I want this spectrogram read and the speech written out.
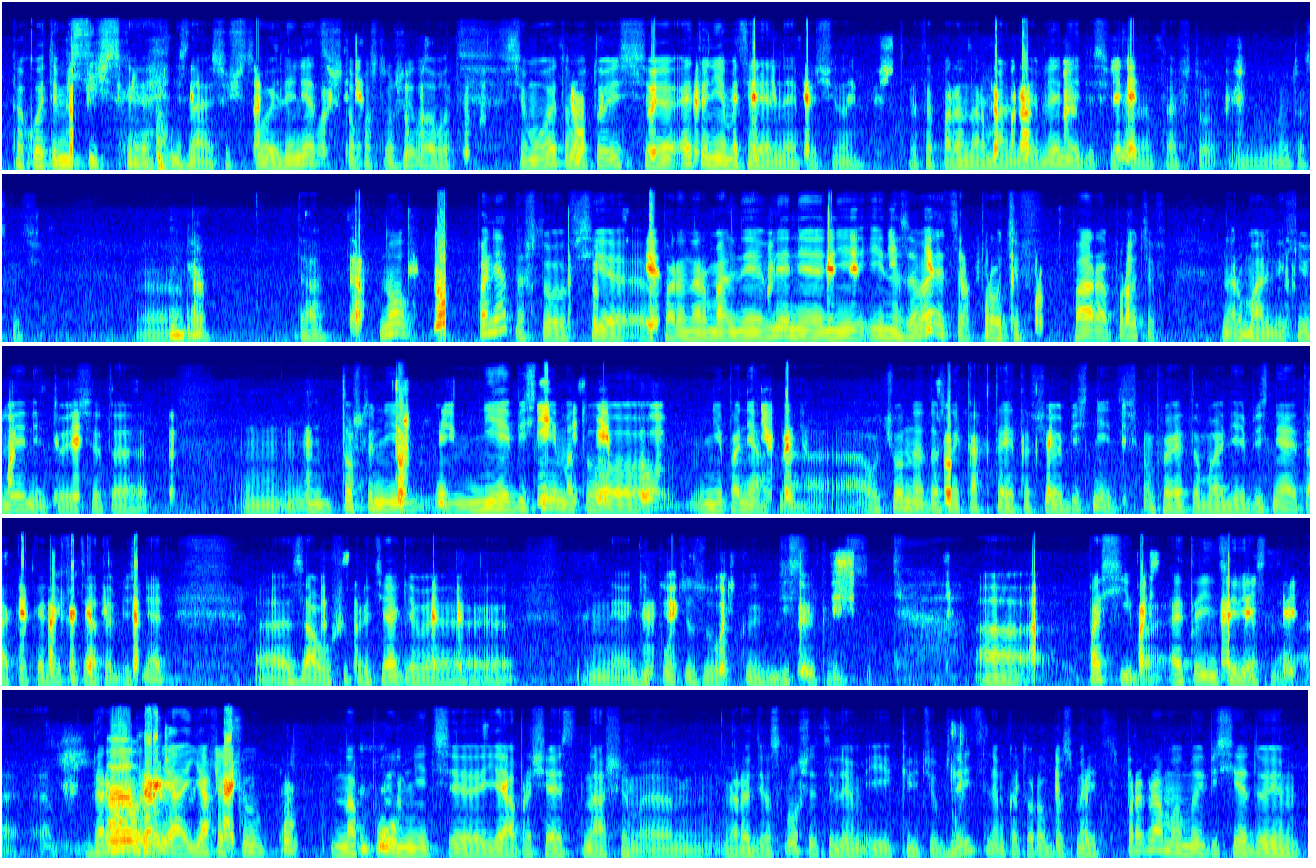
какое-то мистическое, не знаю, существо или нет, что послужило вот всему этому. То есть э, это не материальная причина, это паранормальное явление, действительно. Так что, ну, так сказать, э, да. Но понятно, что все паранормальные явления не и называются против, пара против нормальных явлений, то есть это то, что не, необъяснимо, то непонятно. А ученые должны как-то это все объяснить. Поэтому они объясняют так, как они хотят объяснять, э, за уши притягивая э, гипотезу к действительности. А, спасибо, это интересно. Дорогие друзья, я хочу напомнить, э, я обращаюсь к нашим эм, радиослушателям и к YouTube-зрителям, которые будут смотреть эту программу. Мы беседуем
